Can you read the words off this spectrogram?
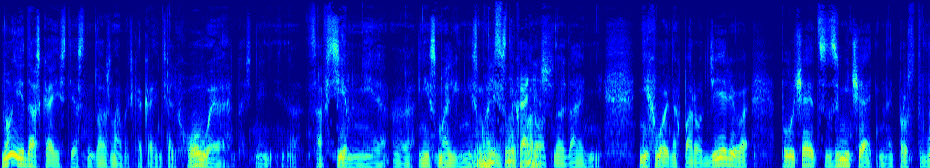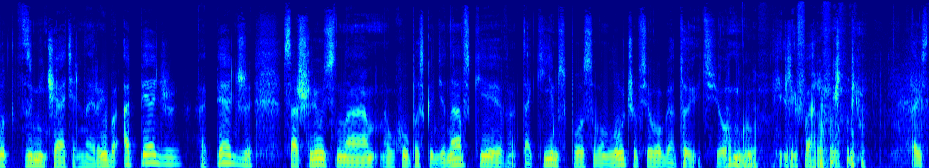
Ну и доска, естественно, должна быть какая-нибудь ольховая, то есть не, совсем не, э, не, смоли, не смолистых ну, пород, да, не, не хвойных пород дерева. Получается замечательная, просто вот замечательная рыба. Опять же, опять же, сошлюсь на уху по-скандинавски. Таким способом лучше всего готовить семгу или форель. То есть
